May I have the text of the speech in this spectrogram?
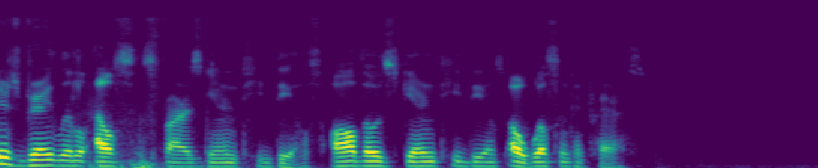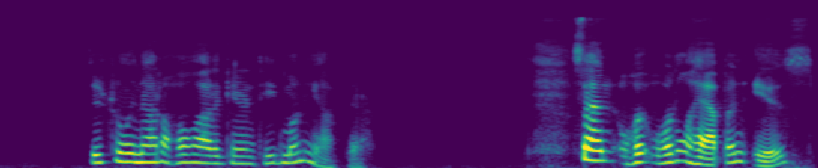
There's very little else as far as guaranteed deals. All those guaranteed deals. Oh, Willson Contreras. There's really not a whole lot of guaranteed money out there. So then what will happen is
